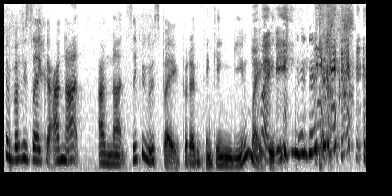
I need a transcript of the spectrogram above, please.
and Buffy's like, I'm not, I'm not sleeping with Spike, but I'm thinking you might, Might be. be.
